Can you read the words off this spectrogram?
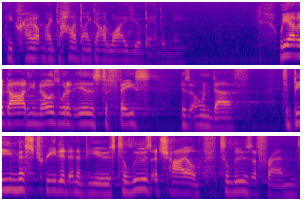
when he cried out, My God, my God, why have you abandoned me? We have a God who knows what it is to face his own death, to be mistreated and abused, to lose a child, to lose a friend.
